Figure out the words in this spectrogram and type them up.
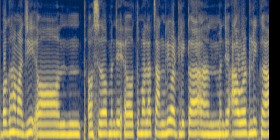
बघा माझी असं म्हणजे तुम्हाला चांगली वाटली का म्हणजे आवडली का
